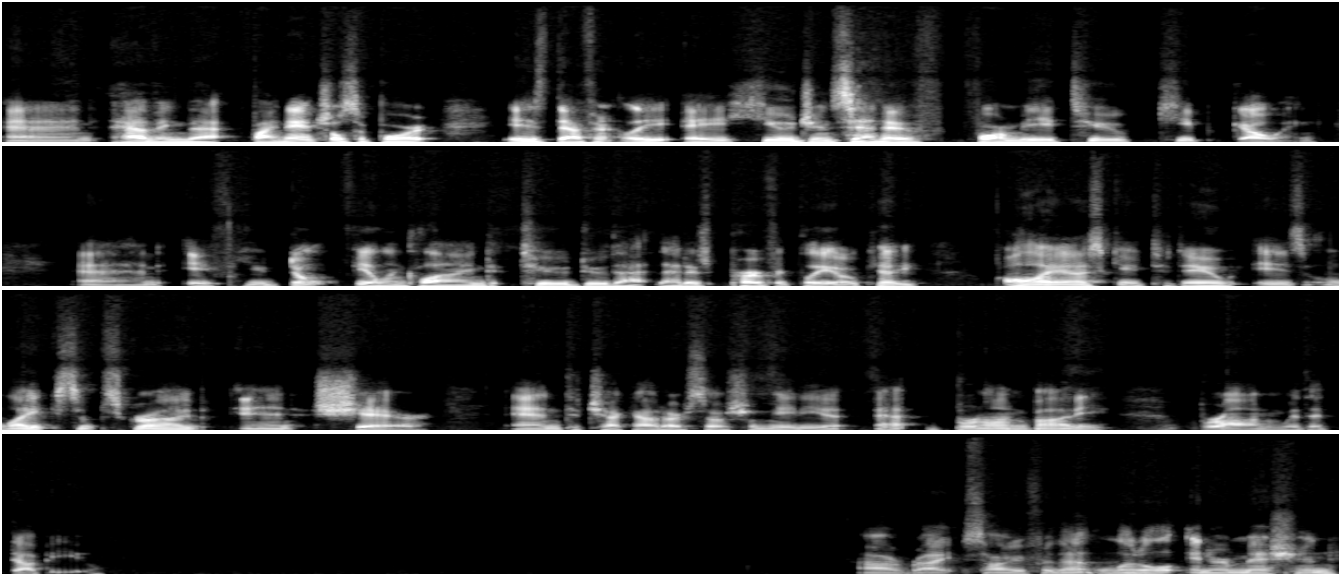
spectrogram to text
And having that financial support is definitely a huge incentive for me to keep going. And if you don't feel inclined to do that, that is perfectly okay. All I ask you to do is like, subscribe, and share, and to check out our social media at Brawn Body, Brawn with a W. All right, sorry for that little intermission.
